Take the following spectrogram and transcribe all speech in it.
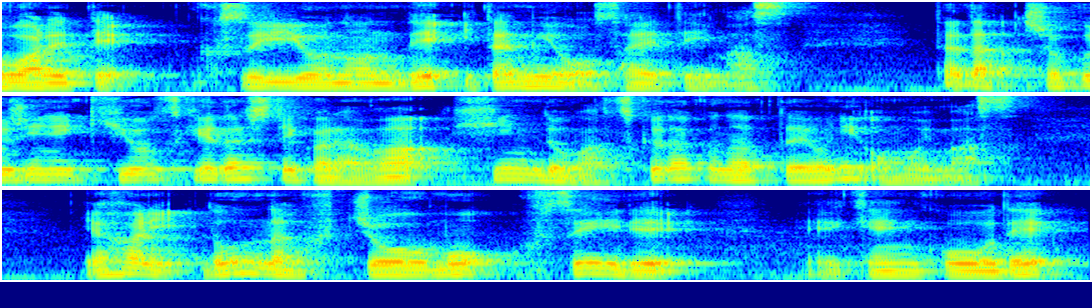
われて薬を飲んで痛みを抑えています。ただ、食事に気をつけ出してからは頻度が少なくなったように思います。やはりどんな不調も防いで健康で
